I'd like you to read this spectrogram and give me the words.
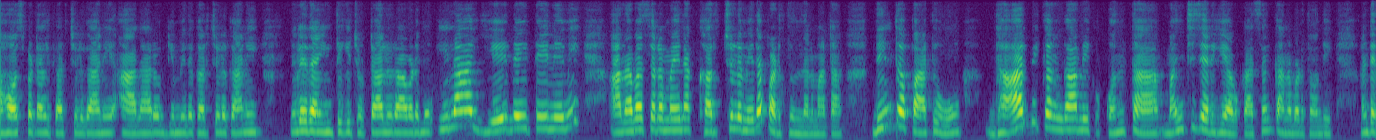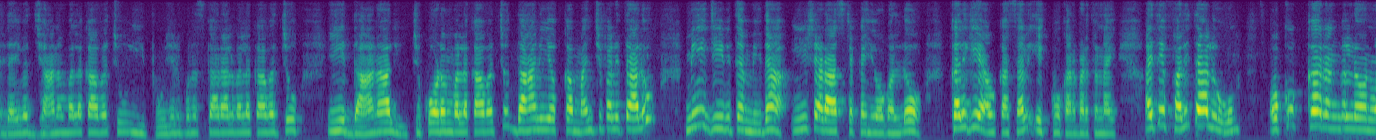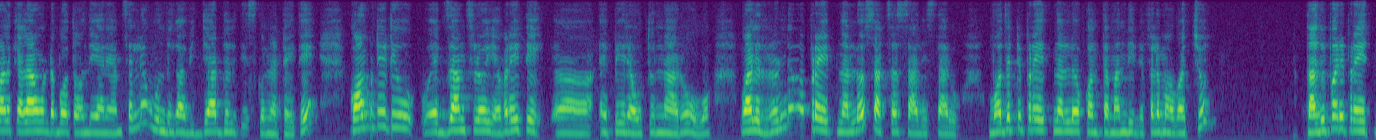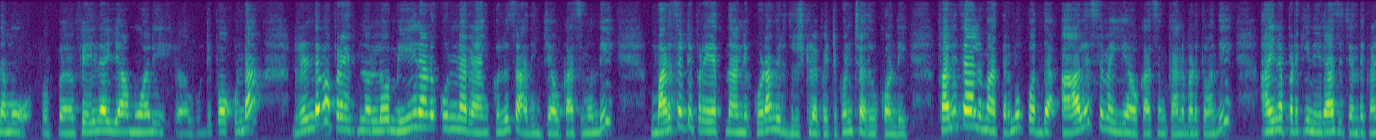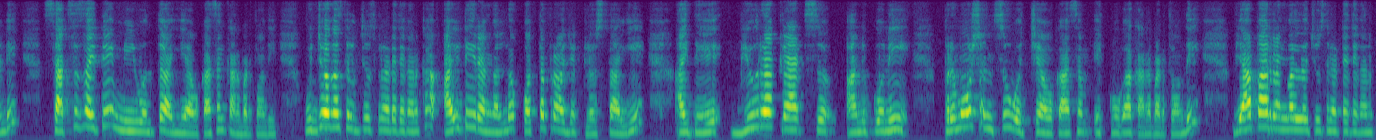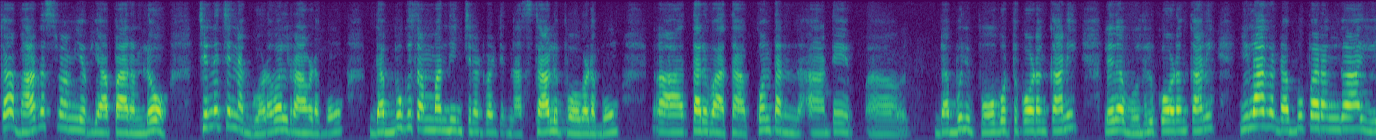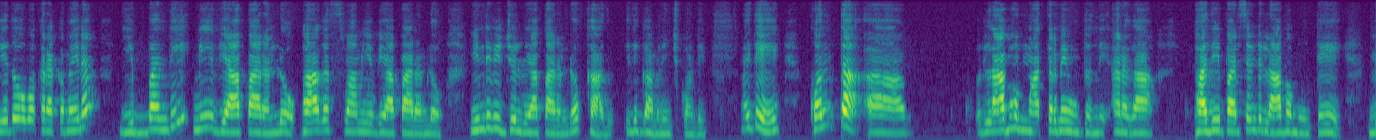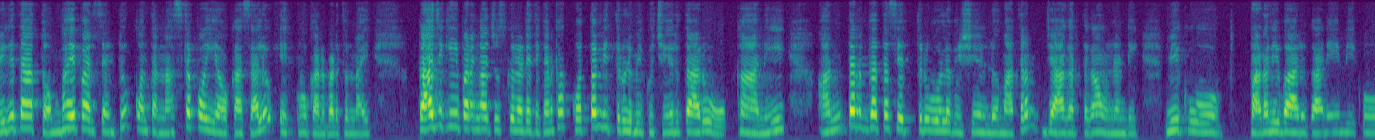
హాస్పిటల్ ఖర్చులు కానీ అనారోగ్యం మీద ఖర్చులు కానీ లేదా ఇంటికి చుట్టాలు రావడము ఇలా ఏదైతేనేమి అనవసరమైన ఖర్చుల మీద పడుతుందనమాట. దీంతో పాటు ధార్మికంగా మీకు కొంత మంచి జరిగే అవకాశం కనబడుతోంది. అంటే దైవ ధ్యానం వల్ల కావచ్చు ఈ పూజలు పునస్కారాల వల్ల కావచ్చు ఈ దానాలు ఇచ్చుకోవడం వల్ల కావచ్చు దాని యొక్క మంచి ఫలితాలు మీ జీవితం మీద ఈ షడాష్టక యోగంలో కలిగే అవకాశాలు ఎక్కువ కనబడుతున్నాయి. అయితే ఫలితాలు ఒక్కొక్క రంగంలో వాళ్ళకి ఎలా ఉండబోతోంది అనే అంశంలో ముందుగా విద్యార్థులు తీసుకున్నట్టయితే కాంపిటేటివ్ ఎగ్జామ్స్లో ఎవరైతే అపీర్ అవుతున్నారో వాళ్ళు రెండవ ప్రయత్నంలో సక్సెస్ సాధిస్తారు. మొదటి ప్రయత్నంలో కొంతమంది విఫలం అవ్వచ్చు తదుపరి ప్రయత్నము ఫెయిల్ అయ్యాము అని ఉండిపోకుండా రెండవ ప్రయత్నంలో మీరు అనుకున్న ర్యాంకులు సాధించే అవకాశం ఉంది. మరుసటి ప్రయత్నాన్ని కూడా మీరు దృష్టిలో పెట్టుకొని చదువుకోండి. ఫలితాలు మాత్రము కొద్ద ఆలస్యం అయ్యే అవకాశం కనబడుతోంది. అయినప్పటికీ నిరాశ చెందకండి. సక్సెస్ అయితే మీ వంతు అయ్యే అవకాశం కనబడుతోంది. ఉద్యోగస్తులకు చూసుకున్నట్టయితే కనుక ఐటీ రంగంలో కొత్త ప్రాజెక్టులు వస్తాయి. అయితే బ్యూరోక్రాట్స్ అనుకుని ప్రమోషన్స్ వచ్చే అవకాశం ఎక్కువగా కనబడుతోంది. వ్యాపార రంగంలో చూసినట్టయితే కనుక భాగస్వామ్య వ్యాపారంలో చిన్న చిన్న గొడవలు రావడము డబ్బుకు సంబంధించినటువంటి నష్టాలు పోవడము తర్వాత కొంత అంటే డబ్బుని పోగొట్టుకోవడం కానీ లేదా వదులుకోవడం కానీ ఇలాగ డబ్బు పరంగా ఏదో ఒక రకమైన ఇబ్బంది మీ వ్యాపారంలో భాగస్వామ్య వ్యాపారంలో ఇండివిజువల్ వ్యాపారంలో కాదు. ఇది గమనించుకోండి. అయితే కొంత లాభం మాత్రమే ఉంటుంది అనగా పది పర్సెంట్ లాభం ఉంటే మిగతా తొంభై పర్సెంట్ కొంత నష్టపోయే అవకాశాలు ఎక్కువ కనబడుతున్నాయి. రాజకీయ పరంగా చూసుకున్నట్టయితే కనుక కొత్త మిత్రులు మీకు చేరుతారు. కానీ అంతర్గత శత్రువుల విషయంలో మాత్రం జాగ్రత్తగా ఉండండి. మీకు పడని వారు కానీ మీకు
